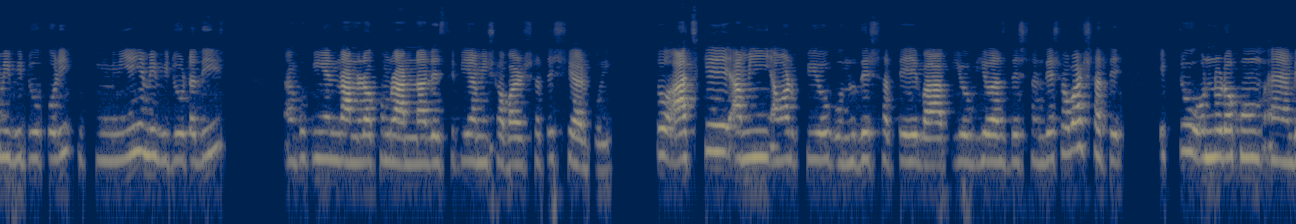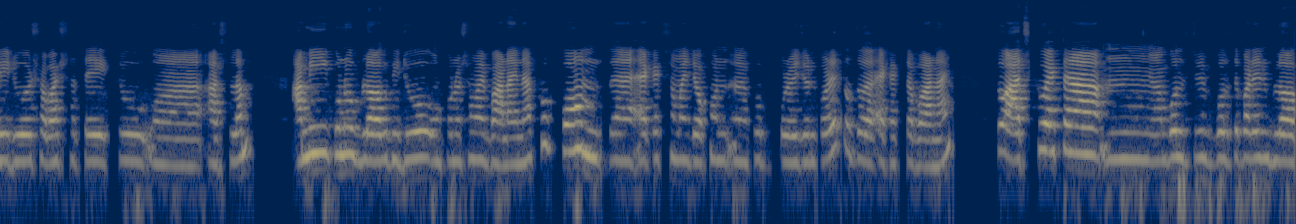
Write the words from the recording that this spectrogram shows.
আমি ভিডিও করি। কুকিং নিয়েই আমি ভিডিওটা দিই। কুকিংয়ের নানা রকম রান্নার রেসিপি আমি সবার সাথে শেয়ার করি। তো আজকে আমি আমার প্রিয় বন্ধুদের সাথে বা প্রিয় ভিউয়ার্সদের সঙ্গে সবার সাথে একটু অন্যরকম ভিডিও সবার সাথে একটু আসলাম। আমি কোনো ব্লগ ভিডিও কোনো সময় বানাই না। খুব কম এক এক সময় যখন খুব প্রয়োজন পড়ে তো তো এক একটা বানাই। তো আজকেও একটা বলতে বলতে পারেন ব্লগ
